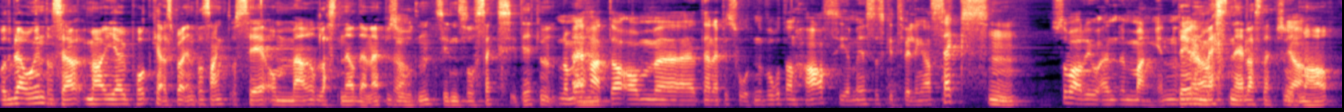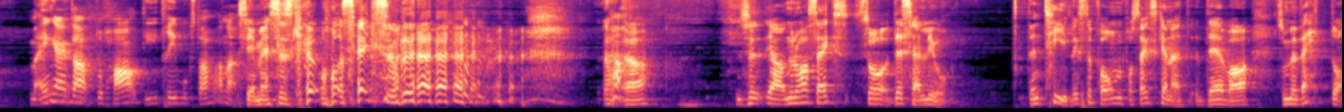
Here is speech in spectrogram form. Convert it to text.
Og det blir også interessant, Vi har jo podcast, det blir interessant å se om mer laster ned denne episoden, siden det står sex i tittelen. Når vi hadde om uh, denne episoden 'Hvordan har siamesiske tvillinger sex', så var det jo en, mange Det er jo den mest nedlastede episoden vi har. Med en gang da du har de tre bokstavene Siamesiske og sex, var det det? ja. Så, ja, når du har sex, så det selger jo. Den tidligste formen for sex, Kenneth, det var, som vi vet da,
